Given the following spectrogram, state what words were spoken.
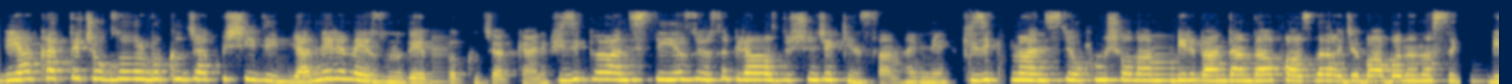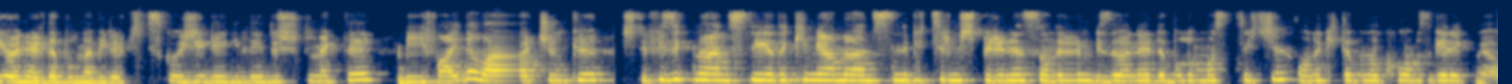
Liyakat de çok zor bakılacak bir şey değil. Yani nere mezunu diye bakılacak yani. Fizik mühendisliği yazıyorsa biraz düşünecek insan. Hani fizik mühendisliği okumuş olan biri benden daha fazla acaba bana nasıl bir öneride bulunabilir psikolojiyle ilgili düşünmekte bir fayda var. Çünkü işte fizik mühendisliği ya da kimya mühendisliğini bitirmiş birinin sanırım bize öneride bulunması için onun kitabını okumamız gerekmiyor.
